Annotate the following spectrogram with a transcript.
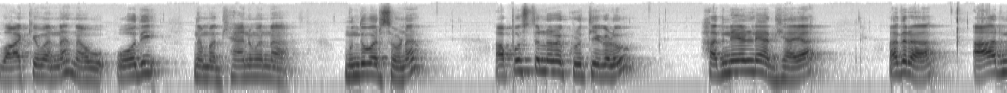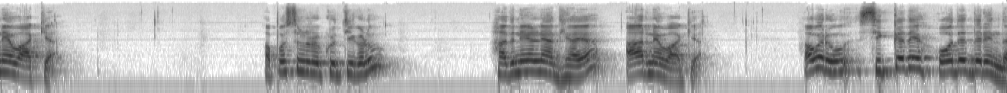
ವಾಕ್ಯವನ್ನು ನಾವು ಓದಿ ನಮ್ಮ ಧ್ಯಾನವನ್ನು ಮುಂದುವರಿಸೋಣ. ಅಪುಸ್ತಲರ ಕೃತ್ಯಗಳು ಹದಿನೇಳನೇ ಅಧ್ಯಾಯ, ಅದರ ಆರನೇ ವಾಕ್ಯ. ಅಪಸ್ತಲರ ಕೃತ್ಯಗಳು ಹದಿನೇಳನೇ ಅಧ್ಯಾಯ, ಆರನೇ ವಾಕ್ಯ. ಅವರು ಸಿಕ್ಕದೆ ಹೋದದ್ದರಿಂದ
